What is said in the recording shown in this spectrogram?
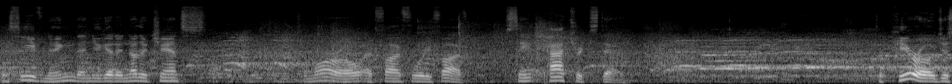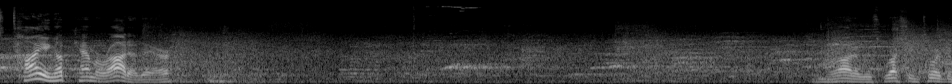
this evening, then you get another chance tomorrow at 5:45. St. Patrick's Day. DePiro just tying up Camerata there. Murata was rushing toward the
